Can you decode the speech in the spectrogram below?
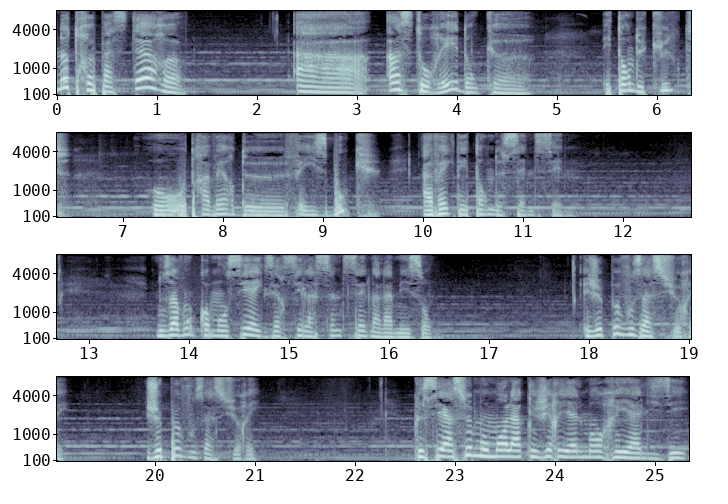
notre pasteur a instauré donc des temps de culte au, travers de Facebook avec des temps de Sainte Seine. Nous avons commencé à exercer la Sainte Seine à la maison. Et je peux vous assurer, je peux vous assurer que c'est à ce moment-là que j'ai réellement réalisé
